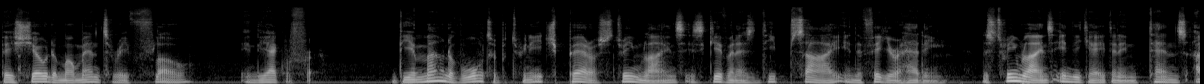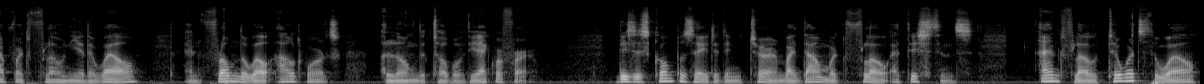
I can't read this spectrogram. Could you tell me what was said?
They show the momentary flow in the aquifer. The amount of water between each pair of streamlines is given as deep psi in the figure heading. The streamlines indicate an intense upward flow near the well and from the well outwards along the top of the aquifer. This is compensated in turn by downward flow at distance and flow towards the well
